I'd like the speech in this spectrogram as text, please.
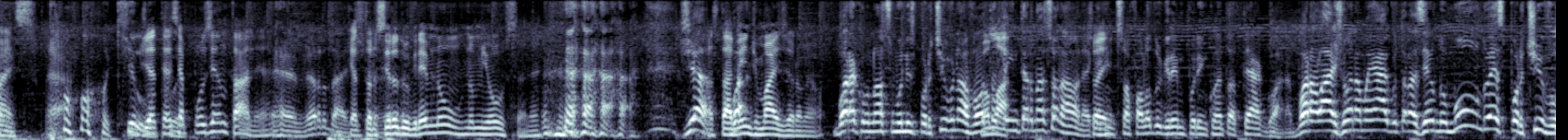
é mais. É. que Podia até se aposentar, né? É verdade. Que a torcida do Grêmio não, não me ouça, né? Jean, Mas tá bo- bem demais, Jeromel. Bora com o nosso mundo esportivo na volta Vamos lá. tem internacional, né? Isso Que a aí. gente só falou do Grêmio por enquanto até agora. Bora lá, Joana Manhago trazendo o mundo esportivo.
